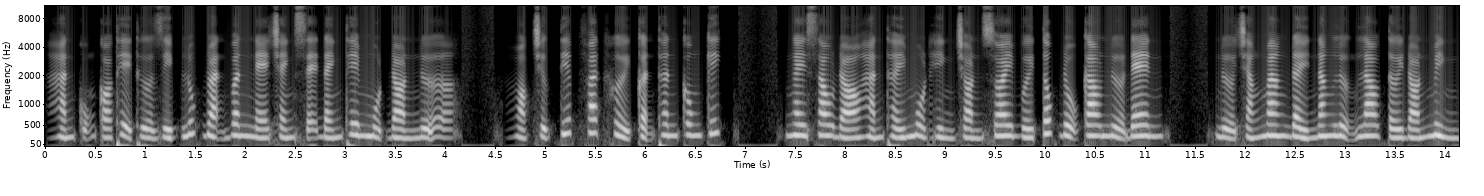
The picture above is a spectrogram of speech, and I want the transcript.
hắn cũng có thể thừa dịp lúc đoạn vân né tránh sẽ đánh thêm một đòn nữa. Hoặc trực tiếp phát khởi cận thân công kích. Ngay sau đó hắn thấy một hình tròn xoay với tốc độ cao nửa đen. Nửa trắng mang đầy năng lượng lao tới đón mình.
